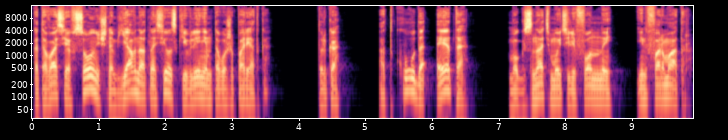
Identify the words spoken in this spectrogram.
Катавасия в Солнечном явно относилась к явлениям того же порядка. Только откуда это мог знать мой телефонный информатор?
